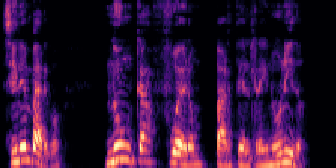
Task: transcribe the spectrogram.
sin embargo, nunca fueron parte del Reino Unido.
